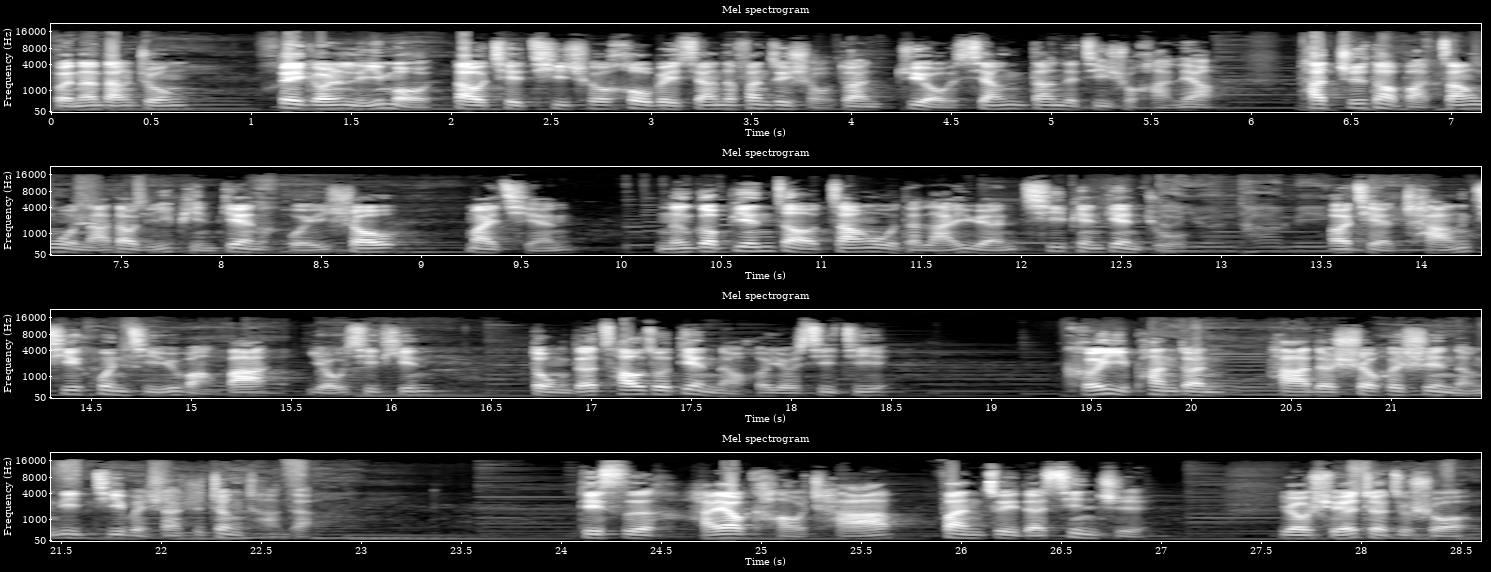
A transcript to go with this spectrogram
本案当中，被告人李某盗窃汽车后备箱的犯罪手段具有相当的技术含量，他知道把赃物拿到礼品店回收卖钱，能够编造赃物的来源，欺骗店主。而且长期混迹于网吧、游戏厅，懂得操作电脑和游戏机，可以判断他的社会适应能力基本上是正常的。第四，还要考察犯罪的性质。有学者就说，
